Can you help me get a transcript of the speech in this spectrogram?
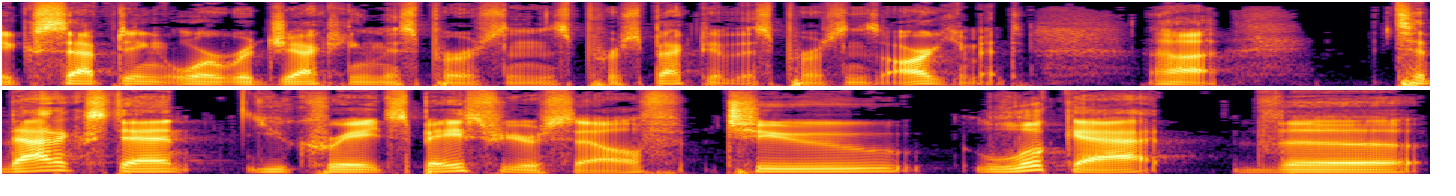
accepting or rejecting this person's perspective, this person's argument? Uh, to that extent, you create space for yourself to look at the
